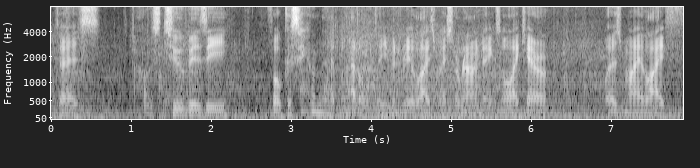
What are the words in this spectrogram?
Because I was too busy focusing on that battle to even realize my surroundings. All I care was my life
